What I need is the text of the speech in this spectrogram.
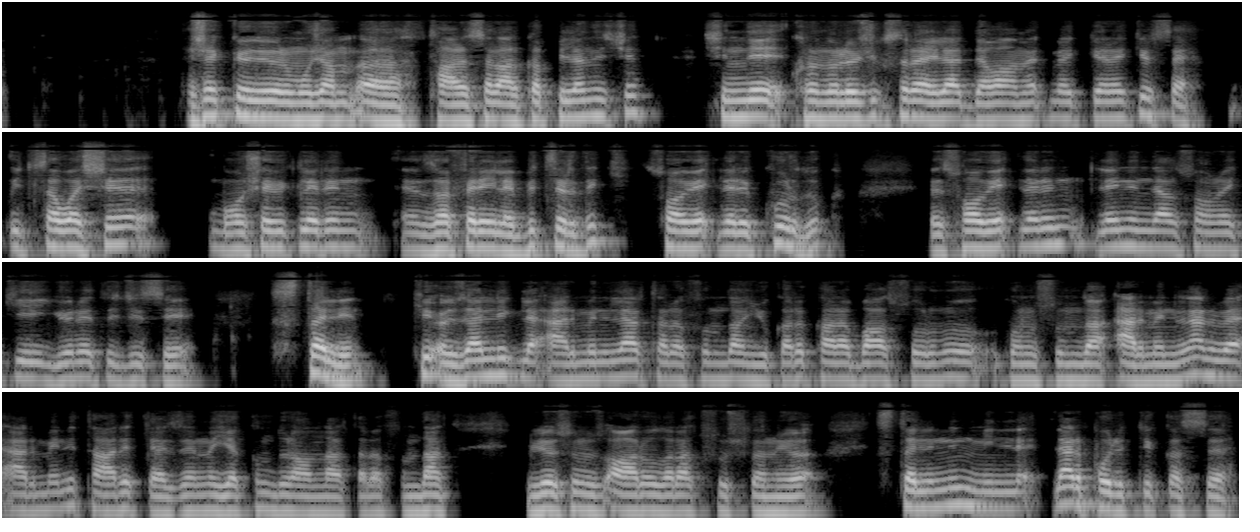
Teşekkür ediyorum hocam e, tarihsel arka planı için. Şimdi kronolojik sırayla devam etmek gerekirse iç savaşı Bolşeviklerin e, zaferiyle bitirdik. Sovyetleri kurduk ve Sovyetlerin Lenin'den sonraki yöneticisi Stalin ki özellikle Ermeniler tarafından Yukarı Karabağ sorunu konusunda Ermeniler ve Ermeni tarih tezlerine yakın duranlar tarafından biliyorsunuz ağır olarak suçlanıyor. Stalin'in milletler politikası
